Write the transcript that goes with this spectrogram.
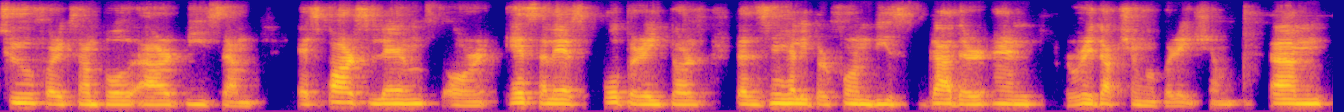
2, for example, are these um, sparse length or SLS operators that essentially perform this gather and reduction operation. Um,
